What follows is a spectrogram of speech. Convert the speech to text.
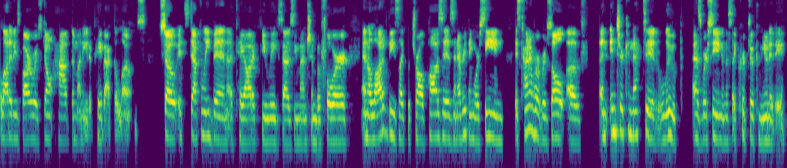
a lot of these borrowers don't have the money to pay back the loans. So it's definitely been a chaotic few weeks, as you mentioned before. And a lot of these like withdrawal pauses and everything we're seeing is kind of a result of an interconnected loop as we're seeing in this like crypto community.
